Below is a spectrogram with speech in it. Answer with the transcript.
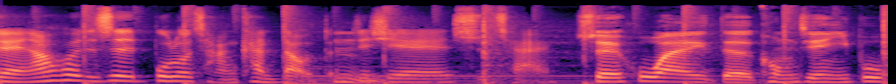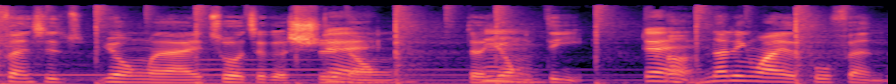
对，然后或者是部落常看到的这些食材。嗯、所以户外的空间一部分是用来做这个食农的用地。对，嗯、对，那另外一个部分。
